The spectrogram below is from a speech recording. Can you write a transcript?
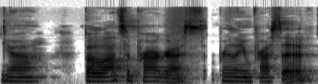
Yeah, but lots of progress. Really impressive.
